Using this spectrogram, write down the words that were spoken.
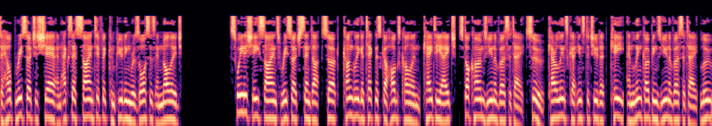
to help researchers share and access scientific computing resources and knowledge. Swedish e-Science Research Centre (SERC), Kungliga Tekniska Högskolan (KTH), Stockholm's Universitet (SU), Karolinska Institutet (KI), and Linköpings Universitet (LU).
